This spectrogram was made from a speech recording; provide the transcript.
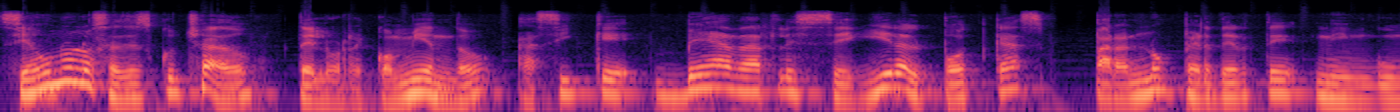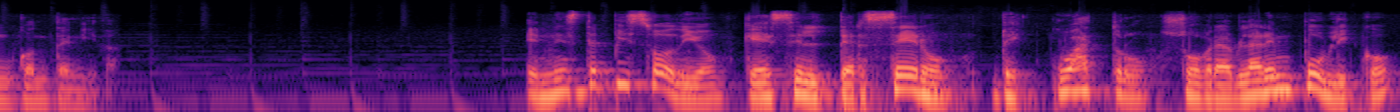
Si aún no los has escuchado, te lo recomiendo, así que ve a darle seguir al podcast para no perderte ningún contenido. En este episodio, que es el tercero de cuatro sobre hablar en público,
